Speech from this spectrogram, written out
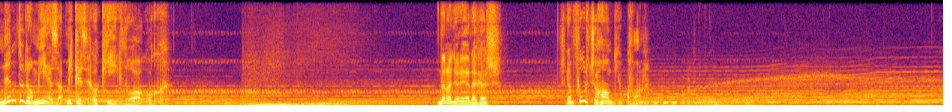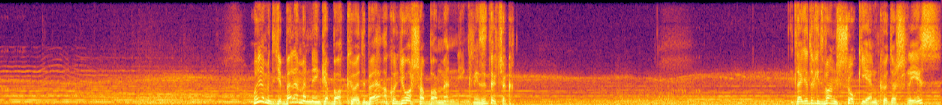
Nem tudom, mi ez a, mik ezek a kék dolgok. De nagyon érdekes. És ilyen furcsa hangjuk van. Olyan, mint hogyha belemennénk ebbe a ködbe, akkor gyorsabban mennénk. Nézzétek csak. Itt látjátok, itt van sok ilyen ködös rész.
